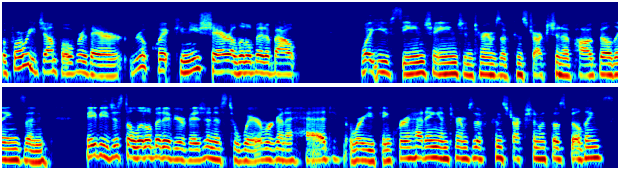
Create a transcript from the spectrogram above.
before we jump over there, real quick, can you share a little bit about what you've seen change in terms of construction of hog buildings and maybe just a little bit of your vision as to where we're going to head or where you think we're heading in terms of construction with those buildings?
